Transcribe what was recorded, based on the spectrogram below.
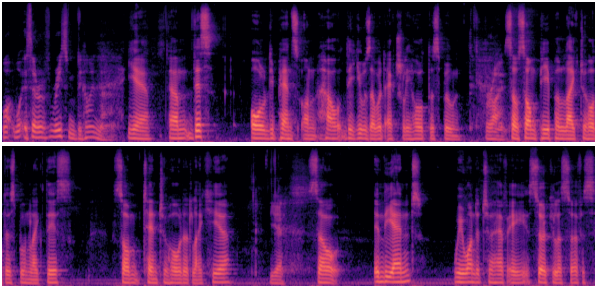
What, what is there a reason behind that? Yeah, um, this all depends on how the user would actually hold the spoon. Right. So some people like to hold the spoon like this, some tend to hold it like here. Yes. So in the end, we wanted to have a circular surface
